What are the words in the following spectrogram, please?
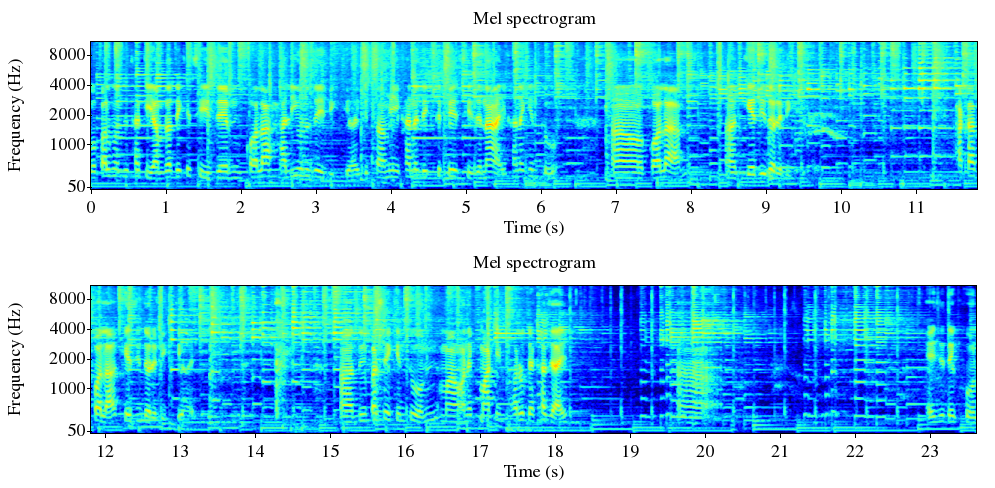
গোপালগঞ্জে থাকি, আমরা দেখেছি যে কলা হালি অনুযায়ী বিক্রি হয়। কিন্তু আমি এখানে দেখতে পেয়েছি যে না, এখানে কিন্তু কলা কেজি দরে বিক্রি হয়। পাকা কলা কেজি দরে বিক্রি হয়। দুই পাশে কিন্তু অনেক মাটির ঘরও দেখা যায়। এই যে দেখুন,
